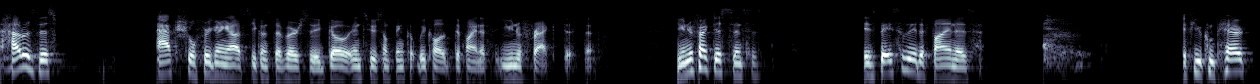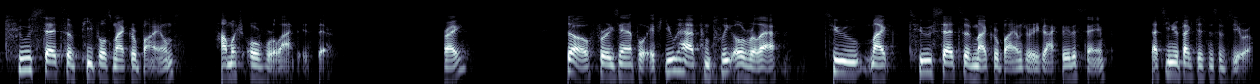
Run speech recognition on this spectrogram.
how does this actual figuring out of sequence diversity go into something we call defined as unifrac distance? So unifrac distance is, is basically defined as if you compare two sets of people's microbiomes, how much overlap is there, right? So for example, if you have complete overlap, two, two sets of microbiomes are exactly the same, that's unifrac distance of zero,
